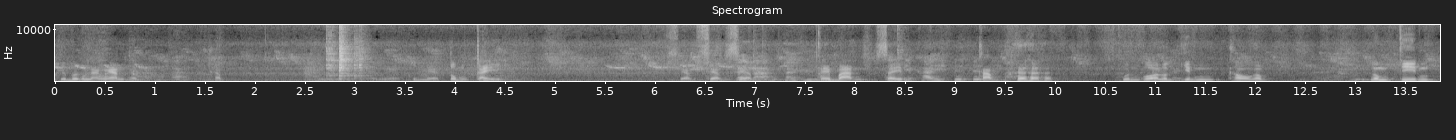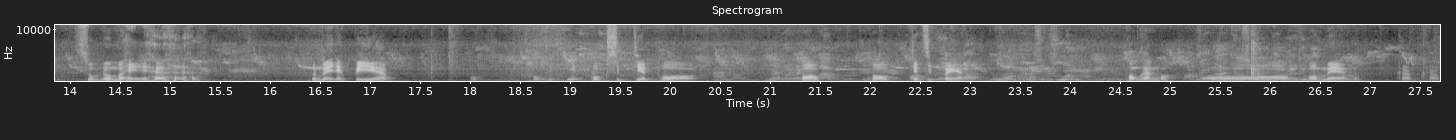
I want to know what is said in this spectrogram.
ไปเบิ่งหนางานครับ ครับอืมเนี่ยคุณแม่ต้มไก่ แซ่บแซ่บแซ่บใส่บ้านใส่ใครครับ คุณพ่อเรากินเขาวกับนมจีน ซุปหนมไม้คุณแม่จักปีครับหกสิบเจ็ดหกสิบเจ็ดพ่อพ่อพ่อเจ็ดสิบแปดพร้อมกันบ่โอ้พ่อแม่เนอะครับครับ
